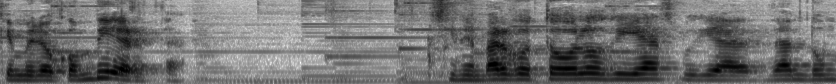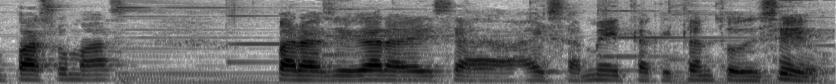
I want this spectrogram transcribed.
que me lo convierta. Sin embargo, todos los días voy dando un paso más para llegar a esa, meta que tanto deseo.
